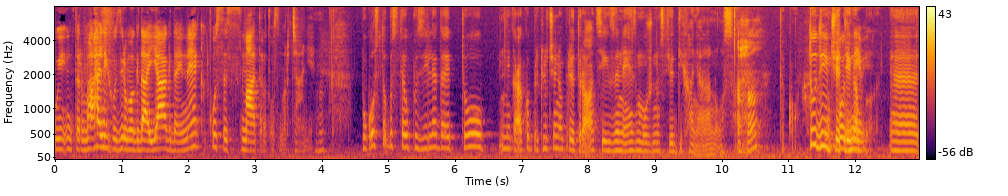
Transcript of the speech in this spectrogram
v intervalih, oziroma kdaj ja, kdaj ne, kako se smatra to smrčanje. Uh mhm. -huh. Pogosto boste opazili, da je to nekako priključeno pri otrocih z nezmožnostjo dihanja na nos. Tudi po dnevi. Eh,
